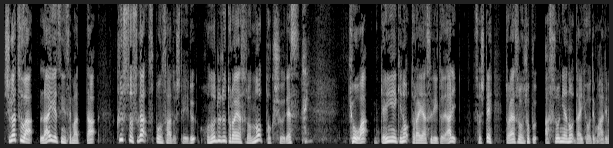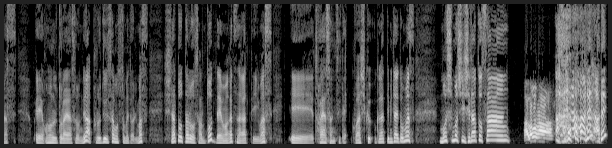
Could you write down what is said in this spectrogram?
4月は来月に迫ったクストスがスポンサードしているホノルルトライアスロンの特集です。はい今日は現役のトライアスリートであり、そしてトライアスロンショップアスロニアの代表でもあります。えーホノルルトライアスロンではプロデューサーも務めております。白戸太郎さんと電話がつながっています。えートライアスロンについて詳しく伺ってみたいと思います。もしもし白戸さん。アロハ。あれ？あれ？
